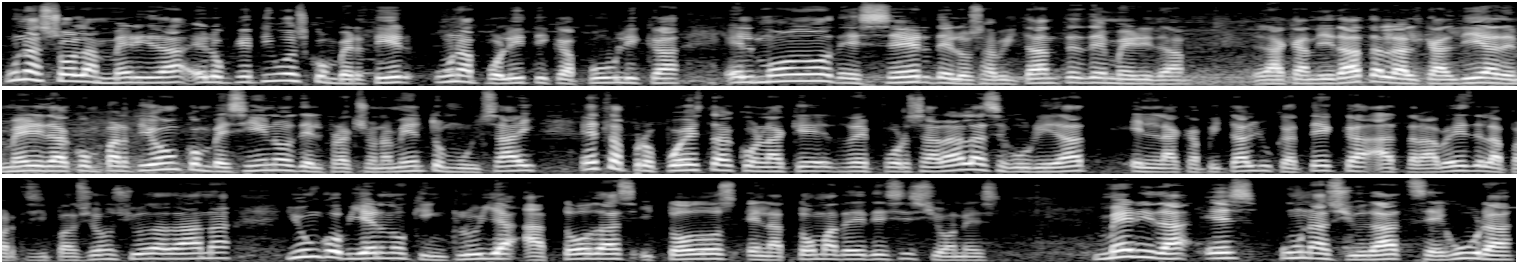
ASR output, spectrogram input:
una sola Mérida, el objetivo es convertir una política pública el modo de ser de los habitantes de Mérida. La candidata a la alcaldía de Mérida compartió con vecinos del fraccionamiento Mulsay esta propuesta con la que reforzará la seguridad en la capital yucateca a través de la participación ciudadana y un gobierno que incluya a todas y todos en la toma de decisiones. Mérida es una ciudad segura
